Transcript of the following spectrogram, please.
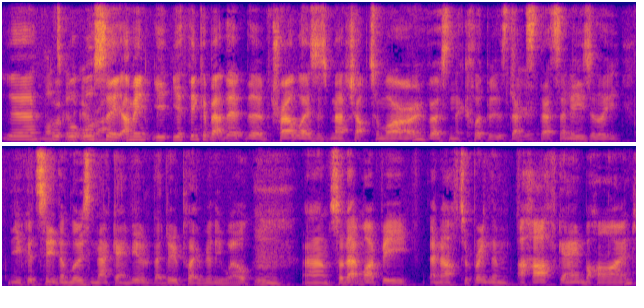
yeah, lots we'll, we'll, we'll see. I mean, you, you think about the the Trailblazers match up tomorrow versus the Clippers. That's True. that's an easily you could see them losing that game even if they do play really well. Hmm. Um, so that might be enough to bring them a half game behind.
